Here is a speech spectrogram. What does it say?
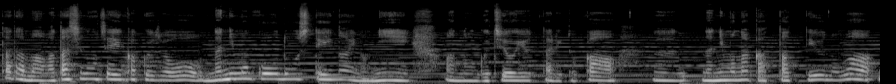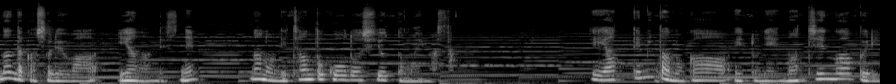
ただまあ私の性格上何も行動していないのにあの愚痴を言ったりとか、うん、何もなかったっていうのはなんだかそれは嫌なんですね。なのでちゃんと行動しようと思いました。で、やってみたのが、えっとね、マッチングアプリ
